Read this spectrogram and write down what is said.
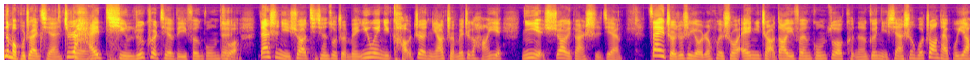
那么不赚钱，就是还挺 lucrative 的一份工作，但是你需要提前做准备，因为你考证，你要准备这个行业，你也需要一段时间。再者就是有人会说，哎，你找到一份工作，可能跟你现在生活状态不一样，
